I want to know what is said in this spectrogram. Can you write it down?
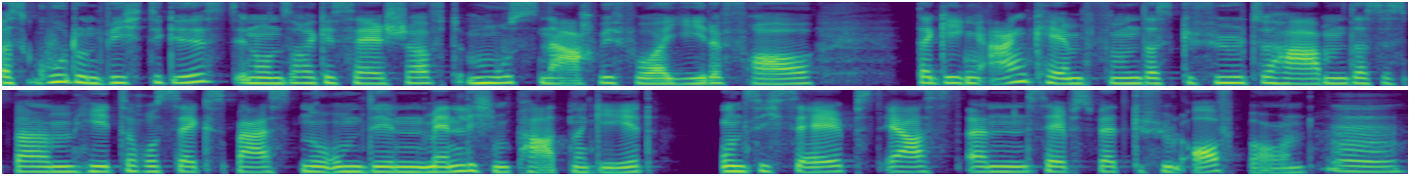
was gut und wichtig ist in unserer Gesellschaft, muss nach wie vor jede Frau dagegen ankämpfen, das Gefühl zu haben, dass es beim Heterosex meist nur um den männlichen Partner geht und sich selbst erst ein Selbstwertgefühl aufbauen. Mhm.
